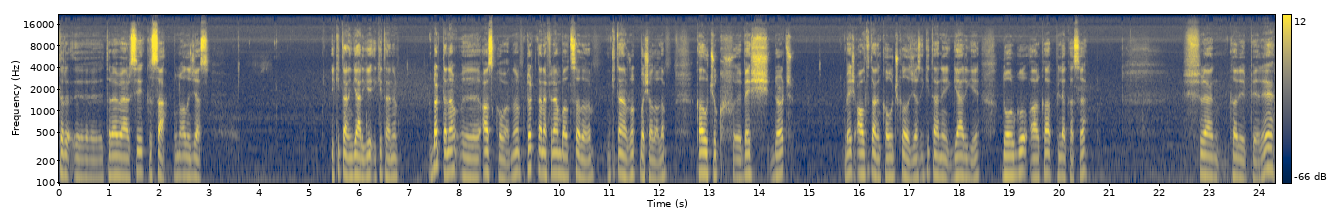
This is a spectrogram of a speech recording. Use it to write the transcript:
tra- e, traversi kısa. Bunu alacağız. iki tane gergi, iki tane dört tane e, az kovanı, dört tane fren baltası alalım. iki tane rot başı alalım. Kauçuk 5 4 5 6 tane kauçuk alacağız. 2 tane gergi, dolgu arka plakası, fren kaliperi.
